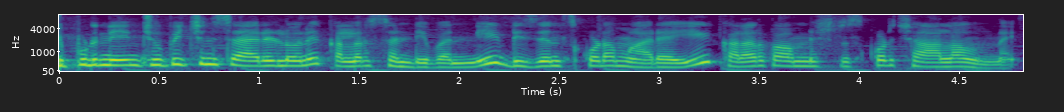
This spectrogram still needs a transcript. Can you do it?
ఇప్పుడు నేను చూపించిన శారీలోనే కలర్స్ అండి ఇవన్నీ. డిజైన్స్ కూడా మారాయి. కలర్ కాంబినేషన్స్ కూడా చాలా ఉన్నాయి.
